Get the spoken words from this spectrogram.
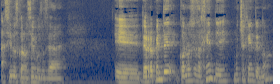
así nos conocimos, o sea, eh, de repente conoces a gente, mucha gente, ¿no?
